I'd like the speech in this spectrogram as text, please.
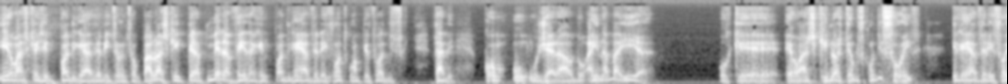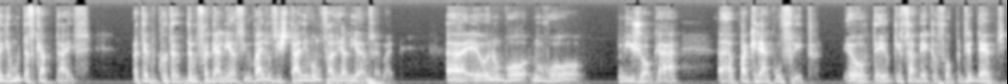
E eu acho que a gente pode ganhar as eleições em São Paulo. Eu acho que pela primeira vez a gente pode ganhar as eleições com uma pessoa, de, sabe, como o, o Geraldo aí na Bahia. Porque eu acho que nós temos condições de ganhar as eleições em muitas capitais. Nós temos, temos que fazer aliança em vários estados e vamos fazer aliança. Ah, eu não vou, não vou me jogar uh, para criar conflito. Eu tenho que saber que eu sou presidente,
